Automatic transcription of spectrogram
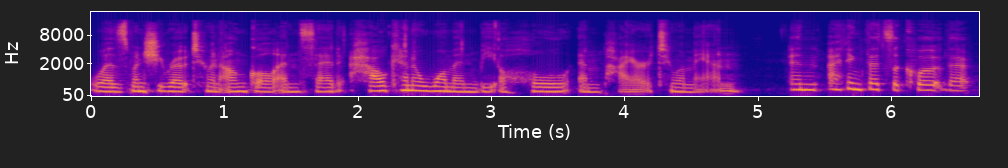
was when she wrote to an uncle and said, How can a woman be a whole empire to a man? And I think that's a quote that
